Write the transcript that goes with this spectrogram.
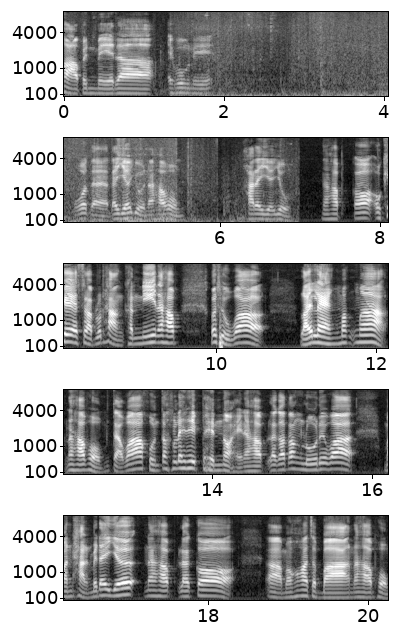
ห่างเป็นเมตรอะไอ้พวกนี้โอ้แต่ได้เยอะอยู่นะครับผม ค่าได้เยอะอยู่นะครับ ก็โอเคสำหรับรถถังคันนี้นะครับ ก็ถือว่าร้ายแรงมากๆนะครับผมแต่ว่าคุณต้องเล่นให้เป็นหน่อยนะครับ แล้วก็ต้องรู้ด้วยว่ามันหันไม่ได้เยอะนะครับ แล้วก็อ่ามันค่อนข้างจะบางนะครับ ผม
